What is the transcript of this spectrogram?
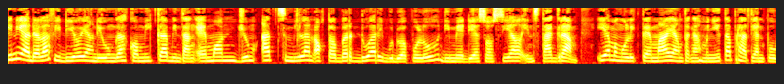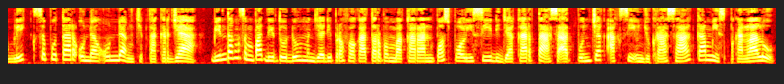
Ini adalah video yang diunggah komika bintang Emon Jumat 9 Oktober 2020 di media sosial Instagram. Ia mengulik tema yang tengah menyita perhatian publik seputar Undang-Undang Cipta Kerja. Bintang sempat dituduh menjadi provokator pembakaran pos polisi di Jakarta saat puncak aksi unjuk rasa Kamis pekan lalu.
